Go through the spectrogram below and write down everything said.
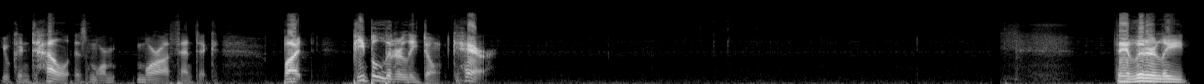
you can tell is more more authentic, but people literally don't care. They literally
